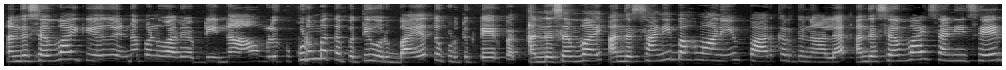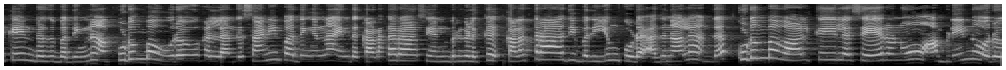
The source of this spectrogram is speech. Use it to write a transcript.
அந்த செவ்வாய் கேது என்ன பண்ணுவாரு அப்படின்னா உங்களுக்கு குடும்பத்தை பத்தி ஒரு பயத்தை கொடுத்துக்கிட்டே இருப்பார். அந்த செவ்வாய் அந்த சனி பகவானையும் பார்க்கறதுனால அந்த செவ்வாய் சனி சேர்க்கைன்றது பாத்தீங்கன்னா குடும்ப உறவுகள் அந்த சனி பாத்தீங்கன்னா இந்த கடகராசி என்பர்களுக்கு கலத்திராதிபதியும் கூட. அதனால அந்த குடும்ப வாழ்க்கையில சேரணும் அப்படின்னு ஒரு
